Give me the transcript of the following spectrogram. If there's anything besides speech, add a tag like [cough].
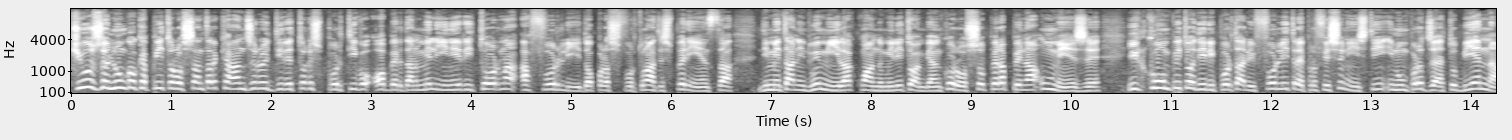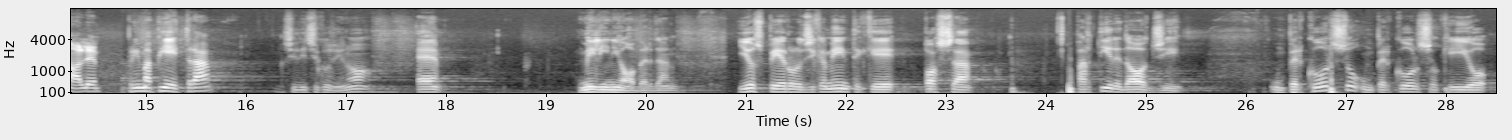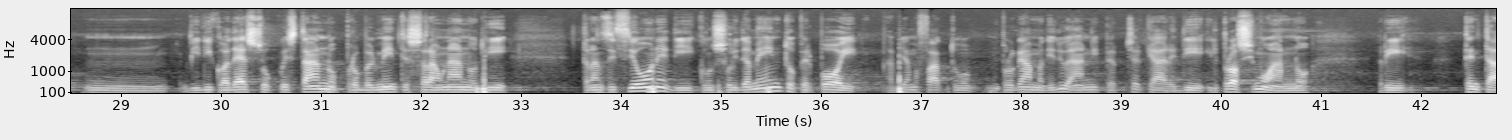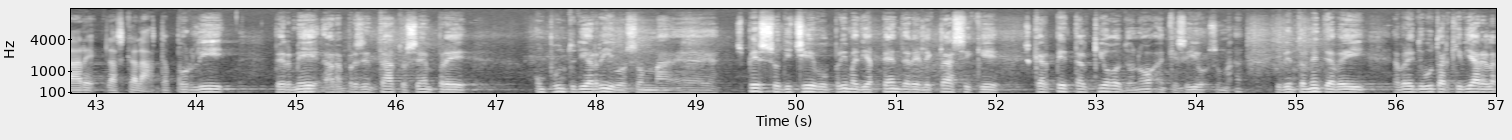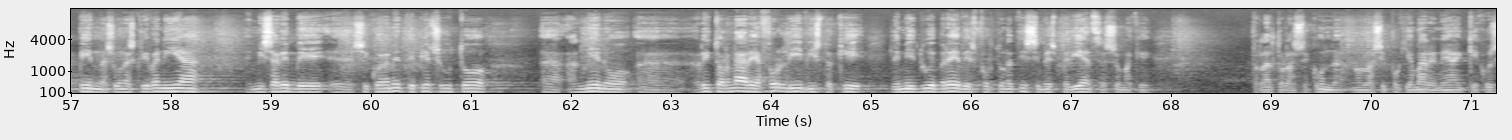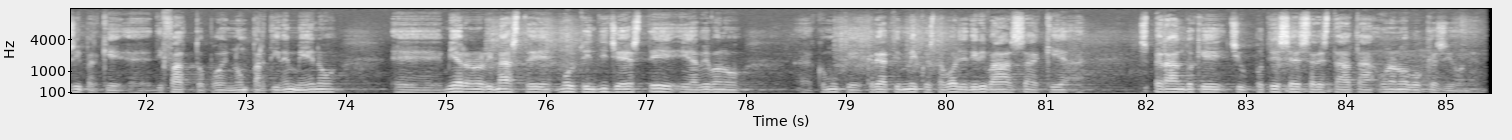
Chiuso il lungo capitolo Sant'Arcangelo, il direttore sportivo Oberdan Melini ritorna a Forlì dopo la sfortunata esperienza di metà anni 2000 quando militò in biancorosso per appena un mese. Il compito è di riportare il Forlì tra i professionisti in un progetto biennale. Prima pietra, si dice così, no? È Melini Oberdan. Io spero logicamente che possa partire da oggi un percorso, un percorso che io mh, vi dico adesso quest'anno probabilmente sarà un anno di transizione, di consolidamento, per poi abbiamo fatto un programma di due anni per cercare di il prossimo anno ritentare la scalata. Porlì per me ha rappresentato sempre un punto di arrivo, insomma, eh, spesso dicevo prima di appendere le classiche scarpette al chiodo, no? anche se io insomma, [laughs] eventualmente avrei, avrei, dovuto archiviare la penna su una scrivania, mi sarebbe eh, sicuramente piaciuto eh, almeno eh, ritornare a Forlì, visto che le mie due brevi e sfortunatissime esperienze, insomma, che tra l'altro la seconda non la si può chiamare neanche così perché eh, di fatto poi non partì nemmeno, eh, mi erano rimaste molto indigeste e avevano comunque creato in me questa voglia di rivalsa che, sperando che ci potesse essere stata una nuova occasione.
